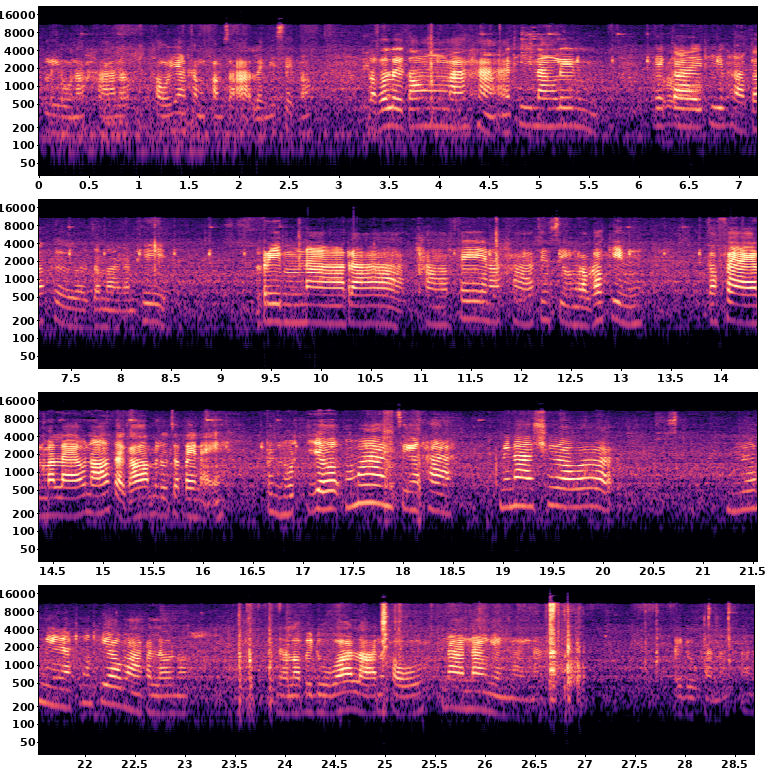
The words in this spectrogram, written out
เข้ากเร็วนะคะ แล้วเขายังทำความสะอาดอะไรไม่เสร็จเนาะเราก็เลยต้องมาหาที่นั่งเล่นใกล้ๆที่พักก็คือจะมากันที่ริมนาราคาเฟ่นะคะ จริงๆ เราก็กินกาแฟกันมาแล้วเนาะแต่ก็ไม่รู้จะไปไหนแต่รถเยอะมากจริงค่ะ ไม่น่าเชื่อว่าเริ่มมีนักท่องเที่ยวมากันแล้วเนาะเดี๋ยวเราไปดูว่าร้านเขาน่านั่งยังไงนะคะ ไปดูกันนะคะ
